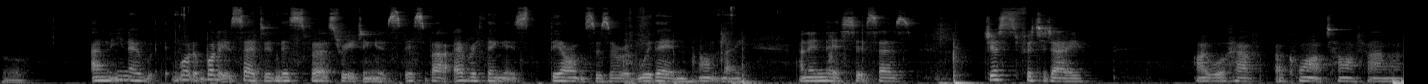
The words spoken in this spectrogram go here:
So, And you know what what it said in this first reading. It's it's about everything. Is the answers are within, aren't they? And in this it says, just for today, I will have a quiet half hour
